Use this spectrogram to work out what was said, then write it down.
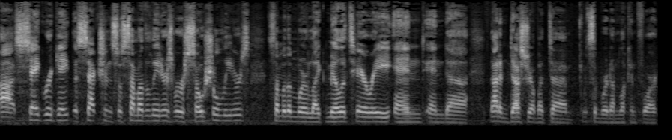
uh, segregate the sections. So some of the leaders were social leaders, some of them were like military and and uh, not industrial, but uh, what's the word I'm looking for?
